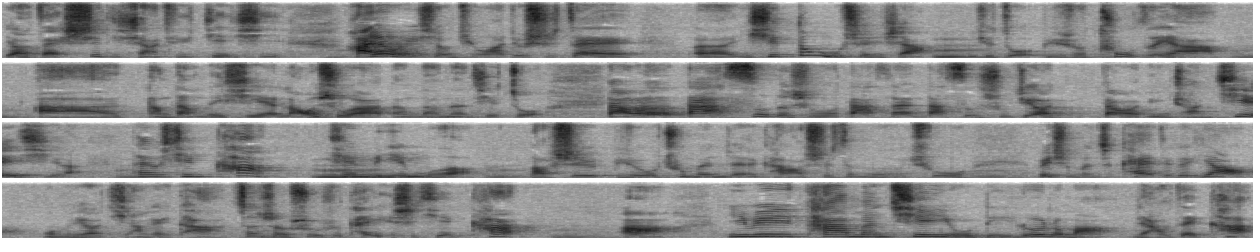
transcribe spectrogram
要在尸体上去见习。还有一种情况就是在。呃，一些动物身上去做，比如说兔子呀，啊等等那些老鼠啊等等的去做。到了大四的时候，大三、大四的时候就要到临床见习了。他要先看，先临摹。老师，比如我出门诊看老师怎么出，为什么开这个药，我们要讲给他。做手术时他也是先看，啊，因为他们先有理论了嘛，然后再看，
